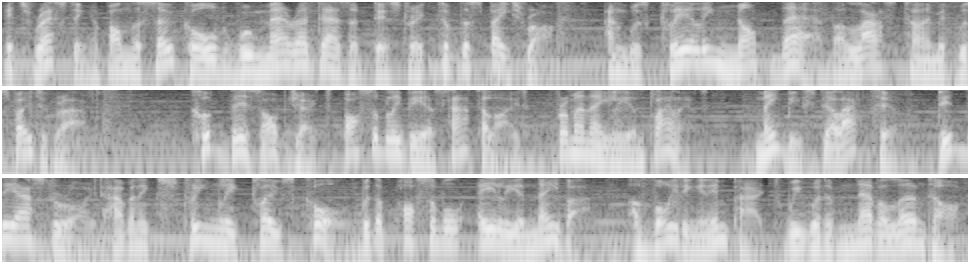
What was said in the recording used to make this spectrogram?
It's resting upon the so-called Woomera Desert district of the space rock and was clearly not there the last time it was photographed. Could this object possibly be a satellite from an alien planet, maybe still active did the asteroid have an extremely close call with a possible alien neighbour, avoiding an impact we would have never learnt of?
